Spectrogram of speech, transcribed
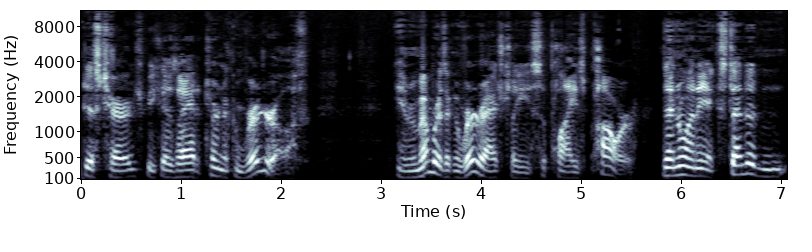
discharge because I had to turn the converter off. And remember, the converter actually supplies power. Then when I extended and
